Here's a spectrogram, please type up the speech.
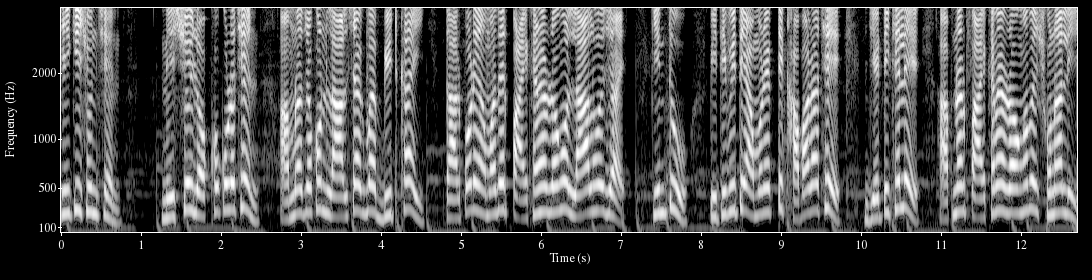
ঠিকই শুনছেন। নিশ্চয়ই লক্ষ্য করেছেন আমরা যখন লাল শাক বা বিট খাই, তারপরে আমাদের পায়খানার রঙও লাল হয়ে যায়। কিন্তু পৃথিবীতে এমন একটি খাবার আছে, যেটি খেলে আপনার পায়খানার রং হবে সোনালি।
